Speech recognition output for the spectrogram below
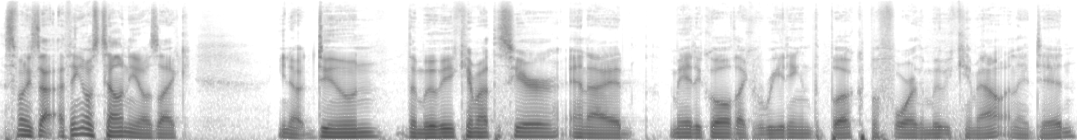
it's funny I think I was telling you I was like, you know, Dune the movie came out this year, and I had made a goal of like reading the book before the movie came out, and I did. And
